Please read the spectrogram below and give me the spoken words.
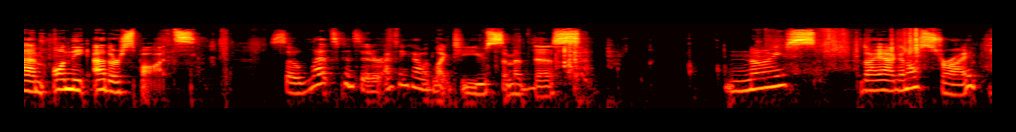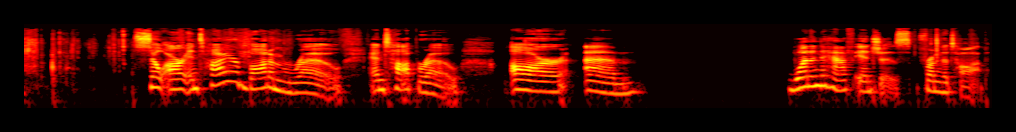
um, on the other spots. So let's consider, I think I would like to use some of this nice diagonal stripe. So our entire bottom row and top row are um, one and a half inches from the top.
